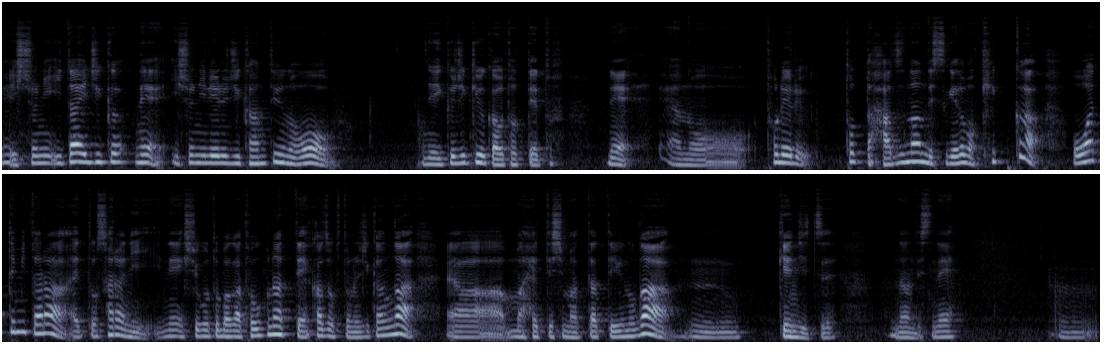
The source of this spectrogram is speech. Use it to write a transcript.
一緒にいたい時間ね一緒にいれる時間っていうのを、ね、育児休暇を取ってとねあの取れる取ったはずなんですけども結果終わってみたら、えっと、さらにね仕事場が遠くなって家族との時間があ、まあ、減ってしまったっていうのが、うん、現実なんですね。うん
